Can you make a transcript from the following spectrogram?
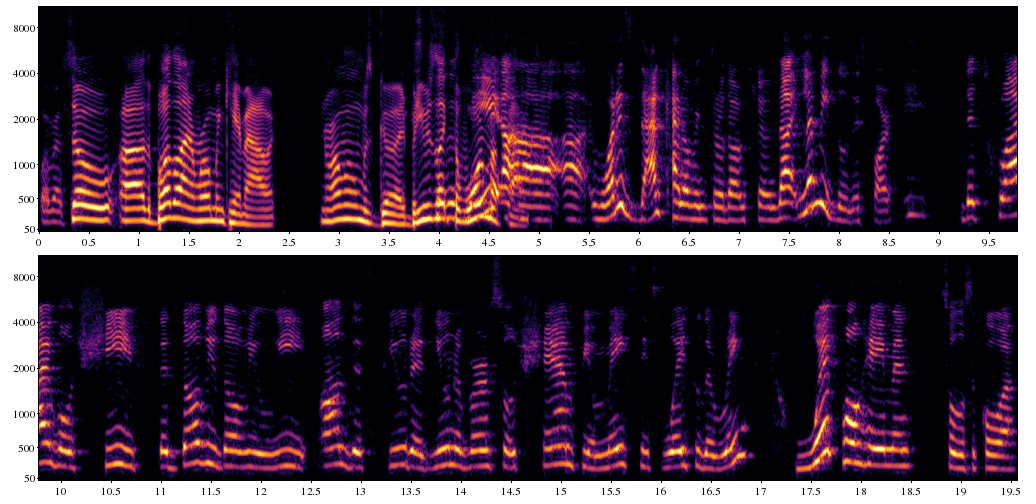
what So uh the Bloodline and Roman came out, and Roman was good, but he was like the Excuse warm up. Uh, uh, what is that kind of introduction? That let me do this part. The tribal chief, the WWE undisputed Universal Champion, makes his way to the ring with Paul Heyman, Solo Sikoa,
